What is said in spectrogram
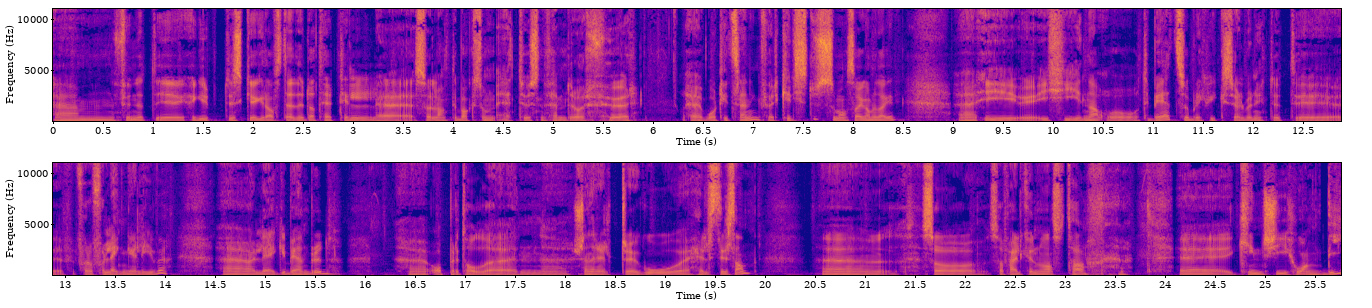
eh, Funnet i egyptiske gravsteder datert til eh, så langt tilbake som 1500 år før eh, vår tidsregning, før Kristus, som også er i gamle dager. Eh, I, I Kina og Tibet så ble kvikksølv benyttet eh, for å forlenge livet, eh, lege benbrudd, eh, opprettholde en eh, generelt god helsetilstand. Eh, Så, så feil kunne man altså ta. Eh, Qin Shi Huangdi,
